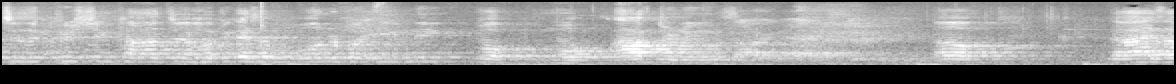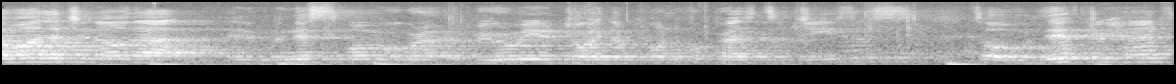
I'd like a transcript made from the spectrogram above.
To the Christian concert. Hope you guys have a wonderful evening. Well, afternoon, sorry guys. Um, guys, I want to let you know that in, this moment we're going to really enjoy the wonderful presence of Jesus. So lift your hands,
